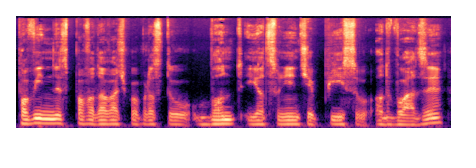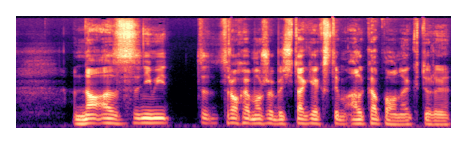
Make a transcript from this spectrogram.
powinny spowodować po prostu bunt i odsunięcie PiSu od władzy. No a z nimi trochę może być tak jak z tym Al Capone, który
